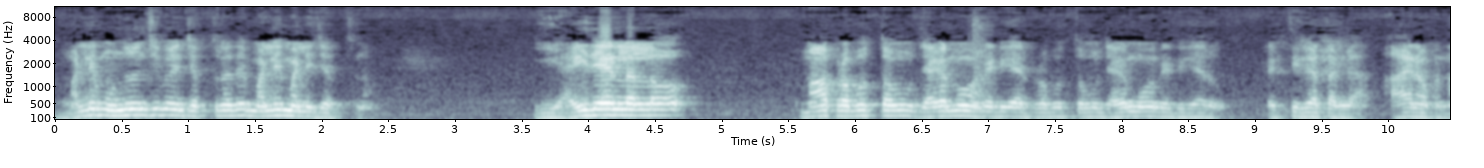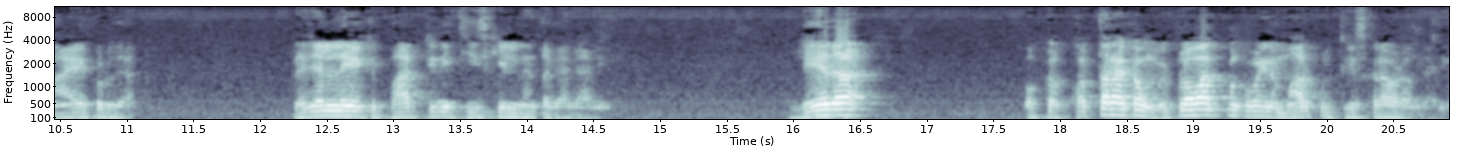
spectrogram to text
మళ్ళీ ముందు నుంచి మేము చెప్తున్నదే మళ్ళీ మళ్ళీ చెప్తున్నాం. ఈ ఐదేళ్ళలో మా ప్రభుత్వం జగన్మోహన్ రెడ్డి గారి ప్రభుత్వం జగన్మోహన్ రెడ్డి గారు వ్యక్తిగతంగా ఆయన ఒక నాయకుడిగా ప్రజల్లోకి పార్టీని తీసుకెళ్ళినంతగా కానీ లేదా ఒక కొత్త రకం విప్లవాత్మకమైన మార్పులు తీసుకురావడం కానీ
